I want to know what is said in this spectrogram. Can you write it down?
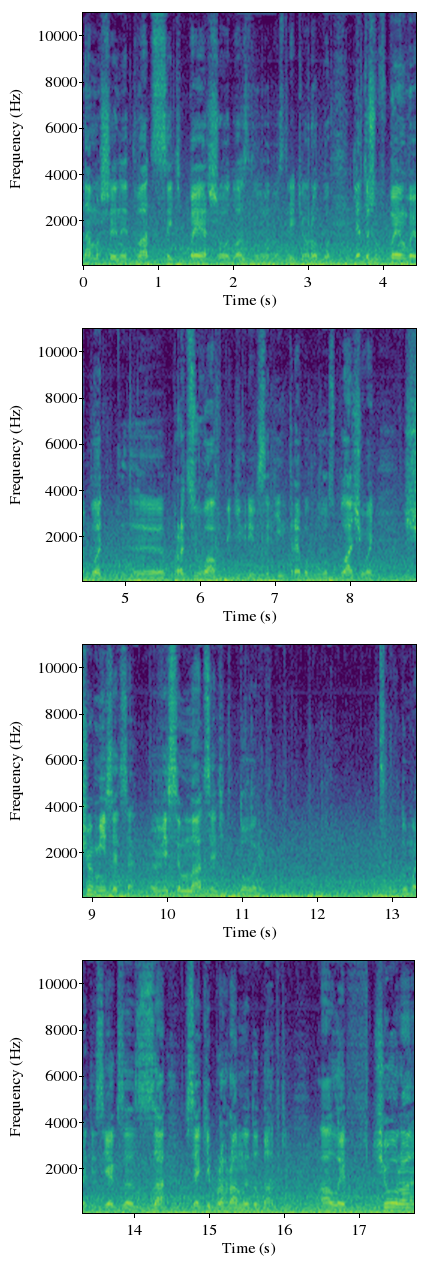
на машини 21, 22, 23 року для того, щоб в BMW е, працював підігрів сидінь, треба було сплачувати щомісяця 18 доларів. Думайтесь, як за, за всякі програмні додатки. Але вчора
